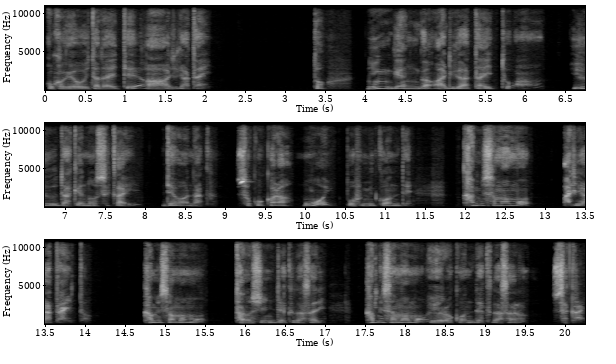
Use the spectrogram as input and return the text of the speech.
おかげをいただいてああありがたいと人間がありがたいというだけの世界ではなくそこからもう一歩踏み込んで神様もありがたいと神様も楽しんでくださり神様も喜んでくださる世界。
